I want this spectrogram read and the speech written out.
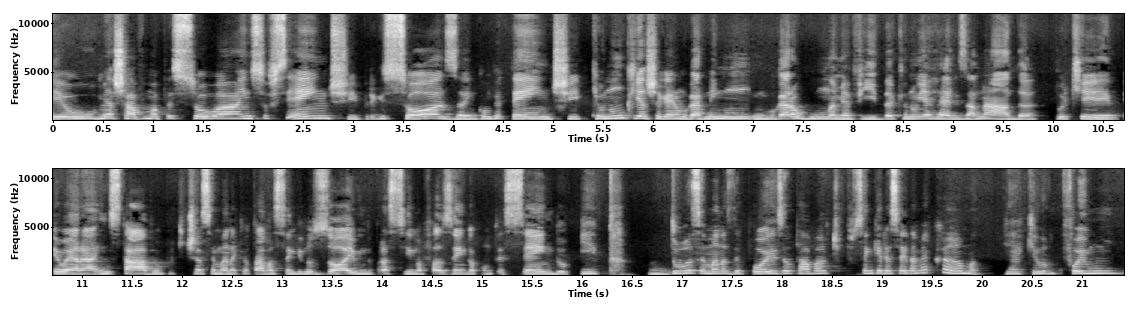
eu me achava uma pessoa insuficiente, preguiçosa, incompetente, que eu nunca ia chegar em lugar nenhum, em lugar algum na minha vida, que eu não ia realizar nada, porque eu era instável, porque tinha semana que eu tava sangue no zóio, indo pra cima, fazendo, acontecendo, e duas semanas depois eu tava, tipo, sem querer sair da minha cama. E aquilo foi um,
